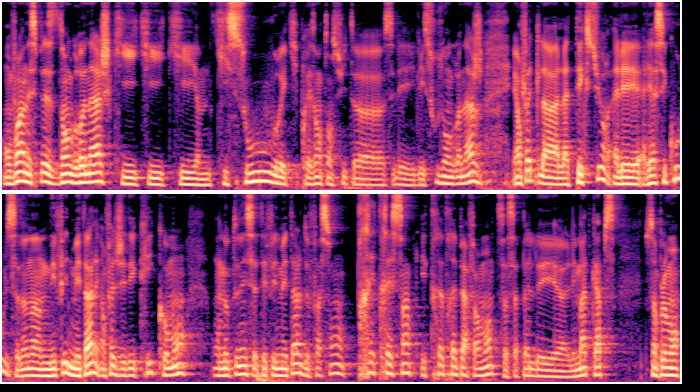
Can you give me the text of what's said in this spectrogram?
On voit un espèce d'engrenage qui, qui, qui, euh, s'ouvre et qui présente ensuite euh, les, les sous-engrenages. Et en fait, la, la texture, elle est, elle est assez cool. Ça donne un effet de métal. Et en fait, j'ai décrit comment on obtenait cet effet de métal de façon très très simple et très très performante. Ça s'appelle les, euh, les caps. Tout simplement.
